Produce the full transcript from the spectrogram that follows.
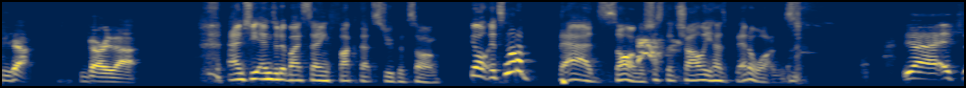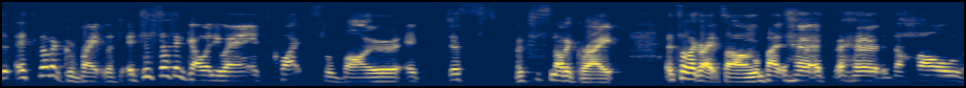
Yeah. Very that. And she ended it by saying, fuck that stupid song. Girl, it's not a bad song. It's just that Charli has better ones. Yeah, it's it's not a great lip. It just doesn't go anywhere. It's quite slow. It's just it's just not a great. It's not a great song. But her her the whole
